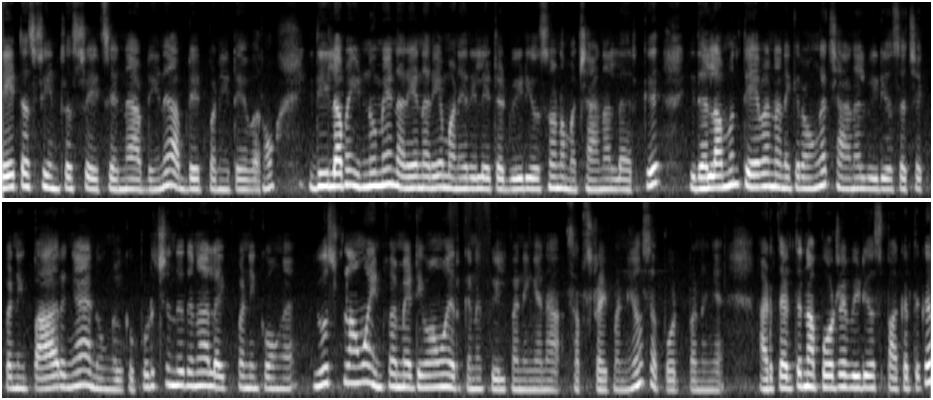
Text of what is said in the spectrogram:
லேட்டஸ்ட் இன்ட்ரெஸ்ட் ரேட்ஸ் என்ன அப்படின்னு அப்டேட் பண்ணிகிட்டே வரும். இது இல்லாமல் இன்னுமே நிறைய நிறைய மணி ரிலேட்டட் வீடியோஸும் நம்ம சேனலில் இருக்குது இதெல்லாமும் தேவைன்னு நினைக்கிறவங்க சேனல் வீடியோஸை செக் பண்ணி பாருங்கள் அண்ட் உங்களுக்கு பிடிச்சிருந்ததுன்னா லைக் பண்ணிக்கோங்க. யூஸ்ஃபுல்லாகவும் இன்ஃபர்மேட்டிவாகவும் இருக்குன்னு ஃபீல் பண்ணிங்கன்னா சப்ஸ்கிரைப் பண்ணியும் சப்போர்ட் பண்ணுங்கள் அடுத்தடுத்து நான் போடுற வீடியோஸ் பார்க்கறதுக்கு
